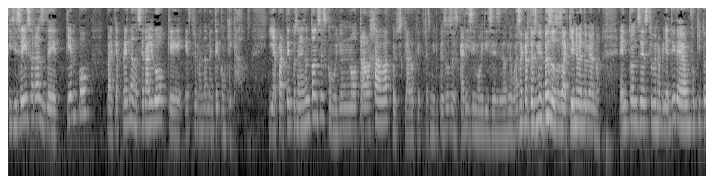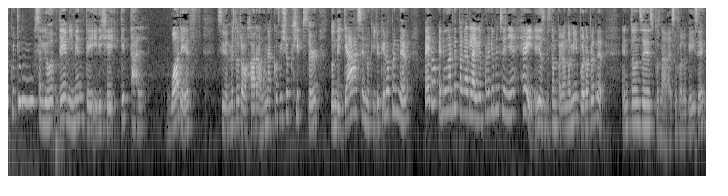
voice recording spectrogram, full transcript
16 horas de tiempo para que aprendas a hacer algo que es tremendamente complicado. Y aparte, pues en ese entonces, como yo no trabajaba, pues claro que 3 mil pesos es carísimo y dices, ¿de dónde voy a sacar 3 mil pesos? O sea, ¿a quién le vendo mi alma? Entonces tuve una brillante idea, un poquito, cuchum, salió de mi mente y dije, ¿qué tal? What if si me meto a trabajar a una coffee shop hipster donde ya hacen lo que yo quiero aprender, pero en lugar de pagarle a alguien para que me enseñe, hey, ellos me están pagando a mí por aprender. Entonces, pues nada, eso fue lo que hice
